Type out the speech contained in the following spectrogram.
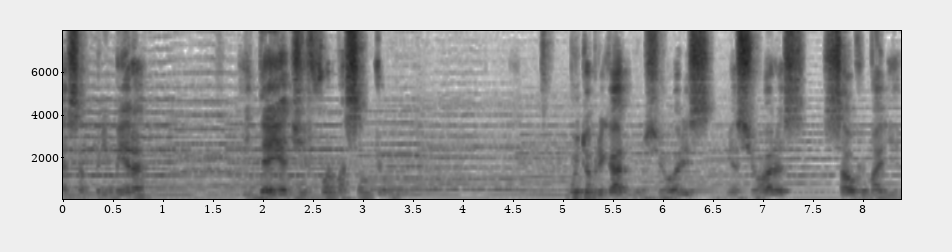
essa primeira ideia de formação de um grupo. Muito obrigado, meus senhores, minhas senhoras. Salve Maria.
